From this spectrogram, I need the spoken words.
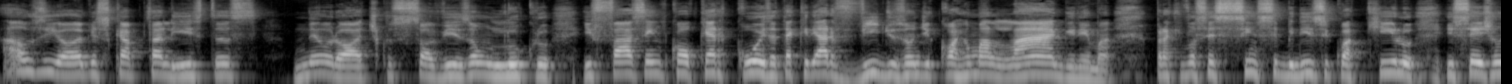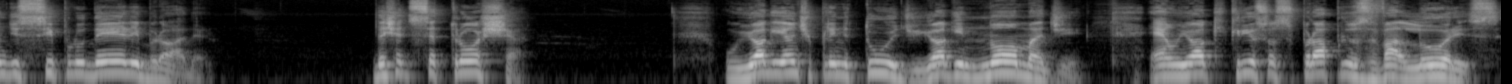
aos yogis capitalistas neuróticos só visam lucro e fazem qualquer coisa, até criar vídeos onde corre uma lágrima, para que você se sensibilize com aquilo e seja um discípulo dele, brother. Deixa de ser trouxa. O yoga anti-plenitude, yoga nômade, é um yoga que cria os seus próprios valores.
